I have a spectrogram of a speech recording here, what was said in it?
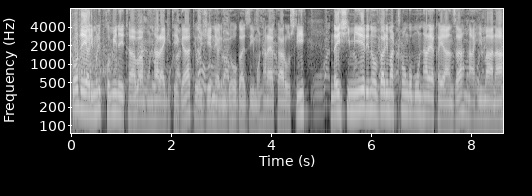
Claude yari muri commune itaba mu ntara ya Gitega. Theogene yari mu gihogazi mu ntara ya Karusi. Ndayishimiye rino vari matongo mu ntara ya Kayanza. Nahimana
